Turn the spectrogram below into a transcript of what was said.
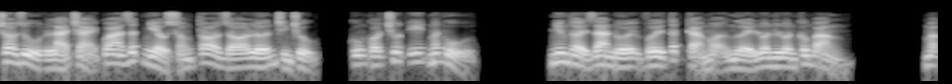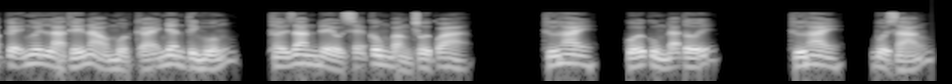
cho dù là trải qua rất nhiều sóng to gió lớn trình trục, cũng có chút ít mất ngủ. Nhưng thời gian đối với tất cả mọi người luôn luôn công bằng. Mặc kệ ngươi là thế nào một cái nhân tình huống, thời gian đều sẽ công bằng trôi qua. Thứ hai, cuối cùng đã tới. Thứ hai, buổi sáng.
